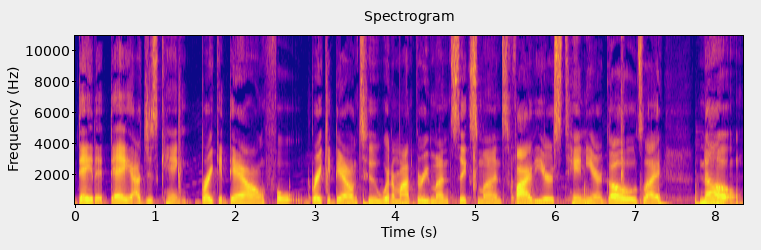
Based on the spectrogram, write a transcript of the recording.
day to day. I just can't break it down for break it down to what are my three months, six months, five years, ten year goals. Like, no.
